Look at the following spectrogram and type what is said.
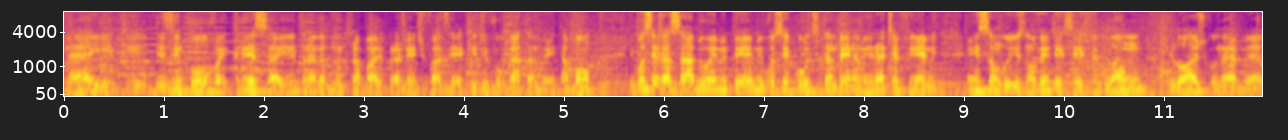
né? E que desenvolva e cresça aí, traga muito trabalho pra gente fazer aqui, divulgar também, tá bom? E você já sabe, o MPM você curte também na Mirante FM em São Luís 96,1 e lógico, né? é,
